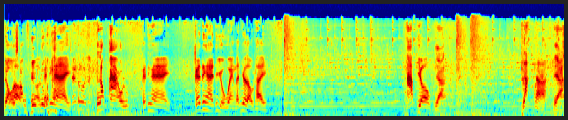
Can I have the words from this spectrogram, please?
rồi xong phim Rồi, luôn. cái thứ hai. Lóc ao luôn. Cái thứ hai. Cái thứ hai thí dụ hoàng đánh vô đầu thầy. Áp vô. Dạ. Lắc nè. Dạ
